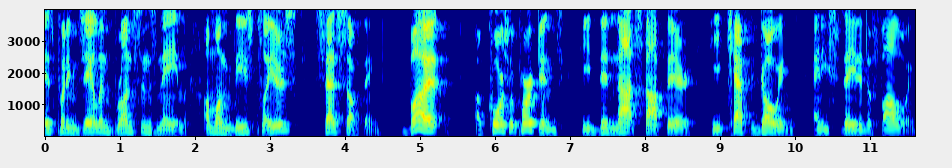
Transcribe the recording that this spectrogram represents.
is putting Jalen Brunson's name among these players says something. But, of course, with Perkins, he did not stop there. He kept going, and he stated the following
